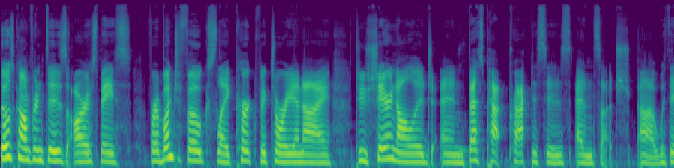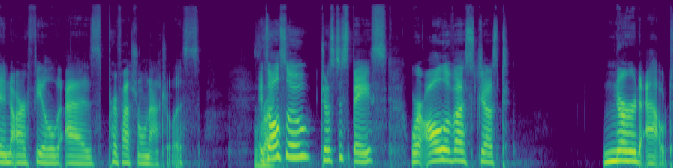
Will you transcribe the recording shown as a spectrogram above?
those conferences are a space for a bunch of folks like Kirk, Victoria, and I to share knowledge and best pa- practices and such uh, within our field as professional naturalists. It's also just a space where all of us just nerd out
